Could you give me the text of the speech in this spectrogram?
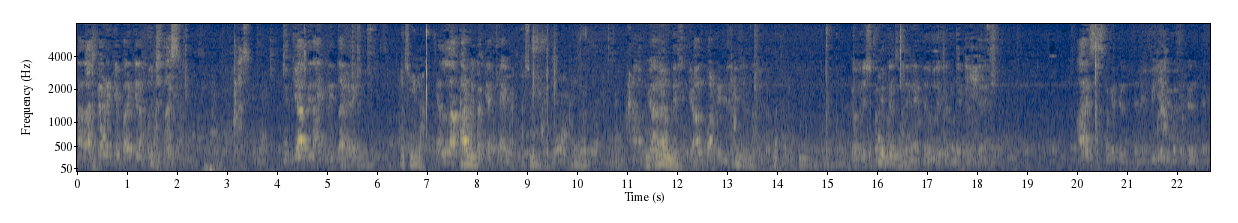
ನಾನು ರಾಜಕಾರಣಕ್ಕೆ ಬರಕ್ಕಿನ ಮುಂಚೆ ವಿದ್ಯಾರ್ಥಿ ನಾಯಕರಿದ್ದಾಗಲೇ ಇದ್ದಾಗ ಎಲ್ಲ ಪಾರ್ಟಿ ಬಗ್ಗೆ ಅಧ್ಯಯನ ಮಾಡಿ. ನಾನು ಆಲ್ ಪಾರ್ಟಿ ಕಮ್ಯುನಿಸ್ಟ್ ಬಗ್ಗೆ ತಿಳಿಸಿದ್ದೇನೆ ತೆಲುಗುದೇಶಂ ಬಗ್ಗೆ ತಿಳಿದಿದ್ದೇನೆ. ಆರ್ ಎಸ್ ಎಸ್ ಬಗ್ಗೆ ತಿಳಿದಿದ್ದೇನೆ ಬಿಜೆಪಿ ಬಗ್ಗೆ ತಿಳಿದಿದ್ದೇನೆ.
